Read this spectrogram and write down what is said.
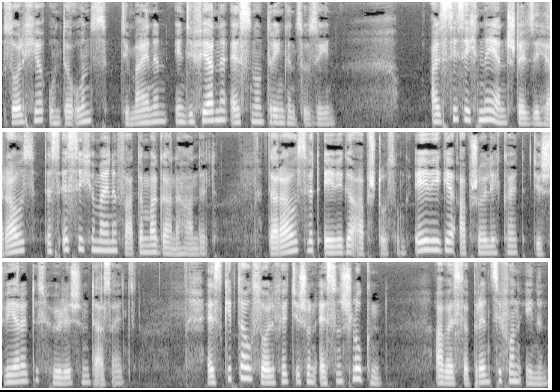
solche unter uns, die meinen, in die Ferne essen und trinken zu sehen. Als sie sich nähern, stellt sie heraus, dass es sich um eine Fata Morgana handelt. Daraus wird ewige Abstoßung, ewige Abscheulichkeit, die Schwere des höhlischen Daseins. Es gibt auch solche, die schon Essen schlucken, aber es verbrennt sie von innen.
